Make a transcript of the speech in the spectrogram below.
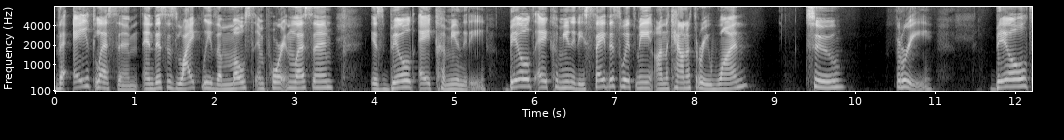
The eighth lesson, and this is likely the most important lesson is build a community. Build a community. Say this with me on the count of three: one, two, three. Build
